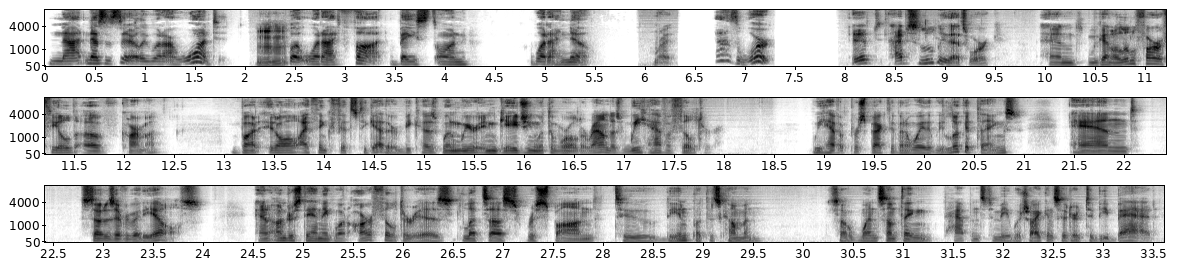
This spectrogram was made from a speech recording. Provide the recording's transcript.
not necessarily what I wanted, hmm but what I thought based on what I know. Right. That's work. It absolutely that's work. And we've got a little far afield of karma, but it all I think fits together because when we're engaging with the world around us, we have a filter. We have a perspective and a way that we look at things, and so does everybody else. And understanding what our filter is lets us respond to the input that's coming. So when something happens to me, which I consider to be bad,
